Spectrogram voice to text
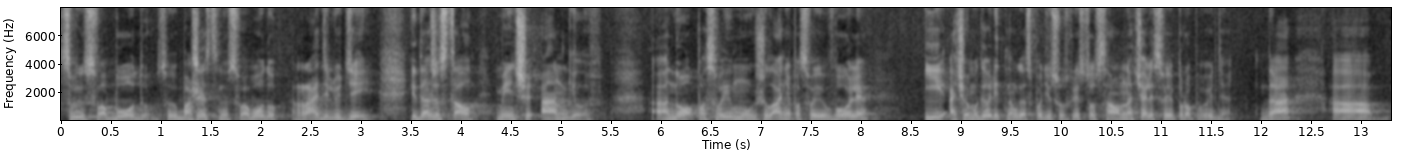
свою свободу, свою божественную свободу ради людей. И даже стал меньше ангелов. Но по своему желанию, по своей воле и о чем и говорит нам Господь Иисус Христос в самом начале своей проповеди. Да? А,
